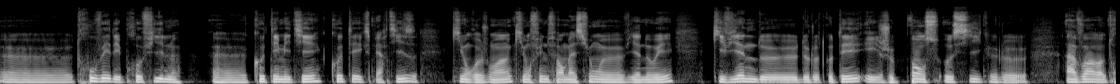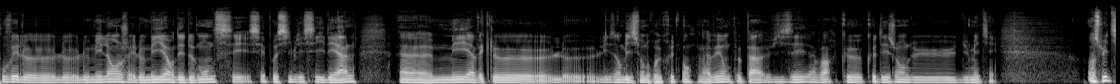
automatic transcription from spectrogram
euh, trouvé des profils euh, côté métier, côté expertise, qui ont rejoint, qui ont fait une formation euh, via Noé, qui viennent de, de l'autre côté. Et je pense aussi que le avoir trouvé le, le, mélange et le meilleur des deux mondes, c'est possible et c'est idéal. Mais avec le, les ambitions de recrutement qu'on avait, on ne peut pas viser à avoir que, que des gens du, du métier. Ensuite,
